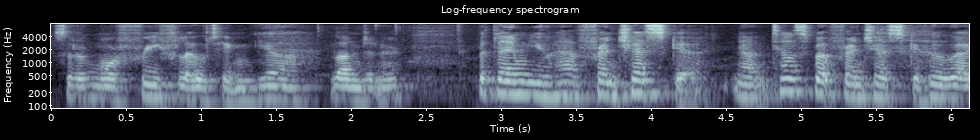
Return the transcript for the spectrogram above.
sort of more free floating yeah. Londoner. But then you have Francesca. Now, tell us about Francesca, who I,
